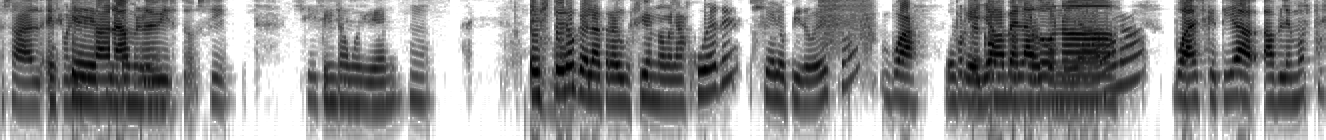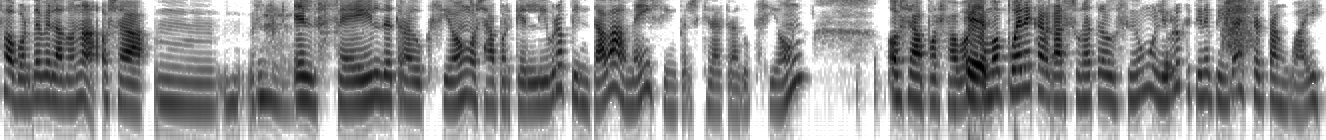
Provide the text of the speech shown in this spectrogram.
O sea, el- Este por Instagram lo he visto, sí. Sí, sí, Pinta sí, muy sí. bien. Mm. Espero que la traducción no me la juegue, solo pido eso, Buah, porque, porque ya con Veladona. Buah, es que tía, hablemos por favor de Veladona. O sea, mm, el fail de traducción, o sea, porque el libro pintaba amazing, pero es que la traducción. O sea, por favor, ¿cómo puede cargarse una traducción un libro que tiene pinta de ser tan guay?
